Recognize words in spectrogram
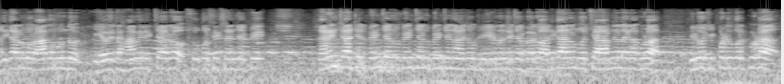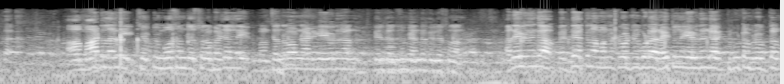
అధికారంలో రాకముందు ఏవైతే హామీలు ఇచ్చారో సూపర్ సిక్స్ అని చెప్పి కరెంట్ ఛార్జీలు పెంచను పెంచను పెంచను అని ఏ విధంగా చెప్పారో అధికారంలో వచ్చి ఆరు నెలలైనా కూడా ఈ రోజు ఇప్పటి వరకు కూడా ఆ మాటలన్నీ చెప్పి మోసం చేస్తున్న ప్రజల్ని మన చంద్రబాబు నాయుడుకి ఏ విధంగా తెలుసు మీ అందరూ తెలుస్తున్నాను అదేవిధంగా పెద్ద ఎత్తున మన రోజున కూడా రైతులను ఏ విధంగా కూటమి ప్రభుత్వం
